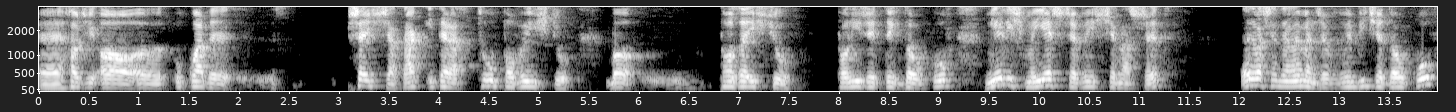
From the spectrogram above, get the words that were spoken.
E, Chodzi o układy przejścia, tak? I teraz tu po wyjściu, bo po zejściu poniżej tych dołków mieliśmy jeszcze wyjście na szczyt. To jest właśnie ten element, że wybicie dołków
